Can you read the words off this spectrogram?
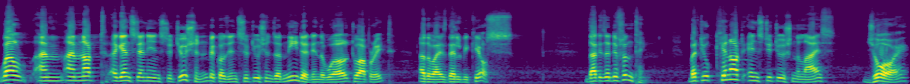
well, I'm… I'm not against any institution because institutions are needed in the world to operate, otherwise there'll be chaos. That is a different thing. But you cannot institutionalize joy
